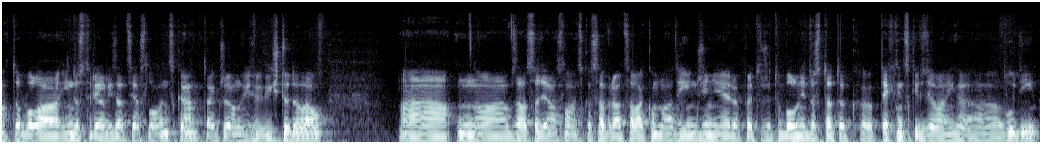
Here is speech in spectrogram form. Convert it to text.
a to bola industrializácia Slovenska, takže on vyštudoval a, no a v zásade na Slovensko sa vracal ako mladý inžinier, pretože tu bol nedostatok technicky vzdelaných ľudí.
